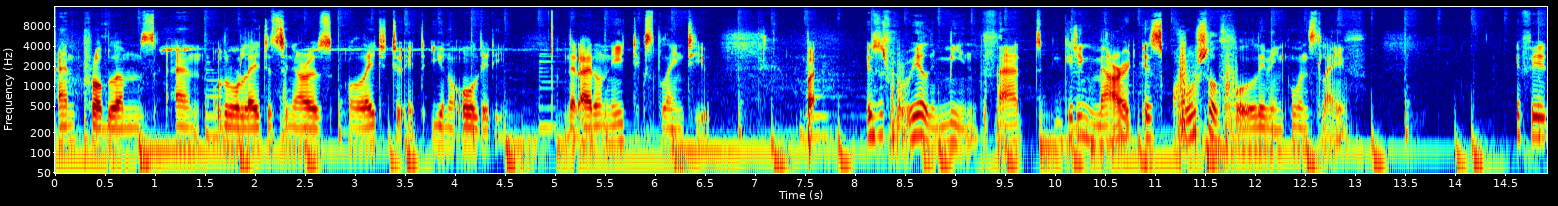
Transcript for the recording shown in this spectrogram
and problems and other related scenarios related to it you know already that I don't need to explain to you. But it really mean that getting married is crucial for living one's life? If you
